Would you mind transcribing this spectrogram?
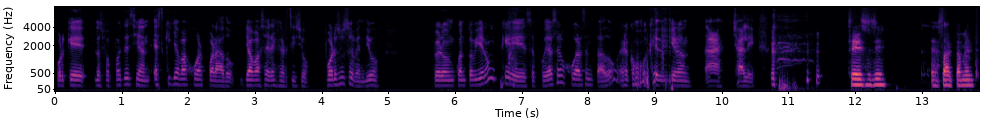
Porque los papás decían, es que ya va a jugar parado, ya va a hacer ejercicio, por eso se vendió. Pero en cuanto vieron que se podía hacer jugar sentado, era como que dijeron, ah, chale. Sí, sí, sí. Exactamente.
